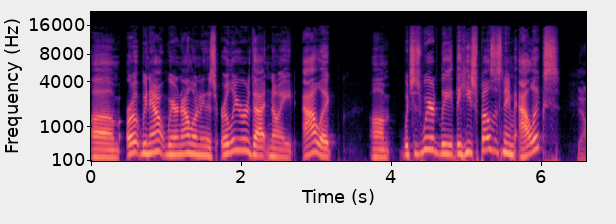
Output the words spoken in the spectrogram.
um, we now we're now learning this earlier that night. Alec, um, which is weirdly that he spells his name Alex. Yeah.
